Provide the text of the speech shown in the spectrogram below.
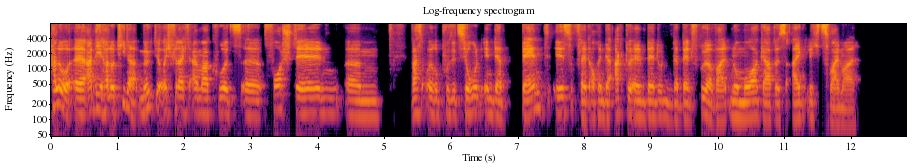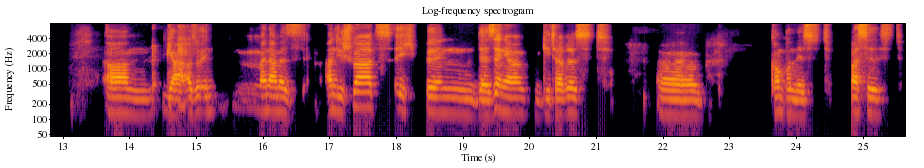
Hallo, äh, Andi, hallo Tina. Mögt ihr euch vielleicht einmal kurz äh, vorstellen, ähm, was eure Position in der Band ist, vielleicht auch in der aktuellen Band und in der Band früher, weil No More gab es eigentlich zweimal. Ähm, ja, also in, mein Name ist Andi Schwarz. Ich bin der Sänger, Gitarrist, äh, Komponist, Bassist.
